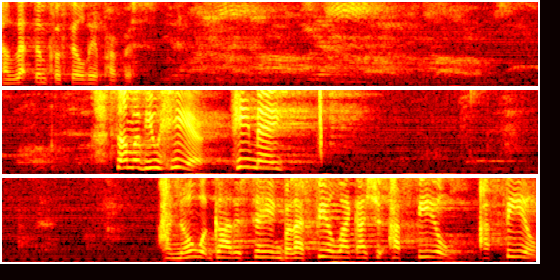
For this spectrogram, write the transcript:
and let them fulfill their purpose. Some of you here, he may. I know what God is saying, but I feel like I should, I feel, I feel,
